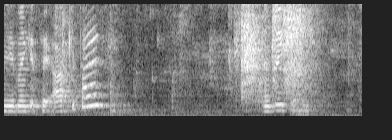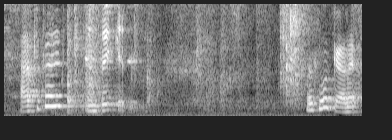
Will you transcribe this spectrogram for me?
Maybe make it say occupied and vacant. Occupied and vacant. Let's look at it.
